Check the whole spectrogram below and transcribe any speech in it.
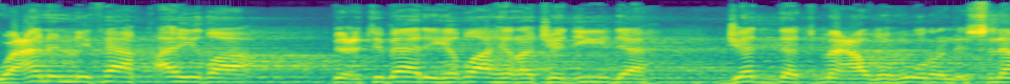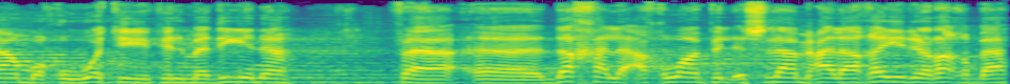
وعن النفاق أيضا باعتباره ظاهرة جديدة جدت مع ظهور الإسلام وقوته في المدينة فدخل أقوام في الإسلام على غير رغبة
